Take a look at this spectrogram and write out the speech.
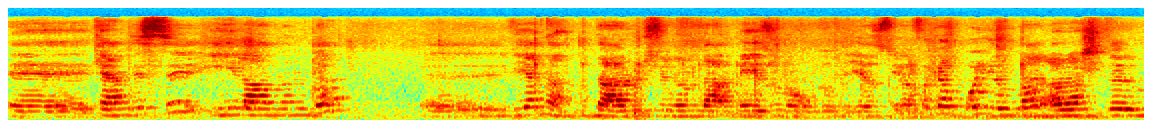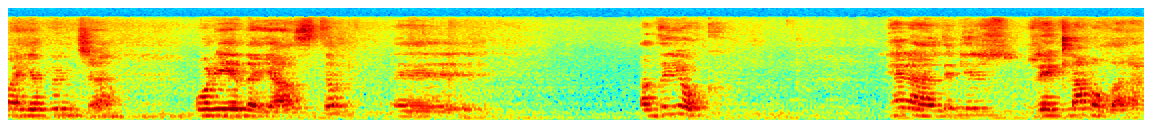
Ee, kendisi ilanında e, Viyana Darülfünun'dan mezun olduğunu yazıyor. Fakat o yıllar araştırma yapınca oraya da yazdım. Ee, adı yok. Herhalde bir reklam olarak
